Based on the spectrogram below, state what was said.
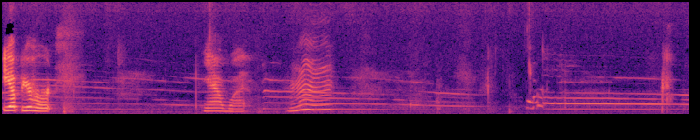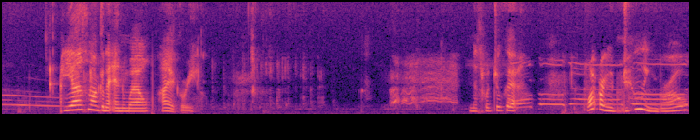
Yep, you're hurt. Now what? Hmm. Yeah, it's not gonna end well. I agree. That's what you get. What are you doing, bro?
